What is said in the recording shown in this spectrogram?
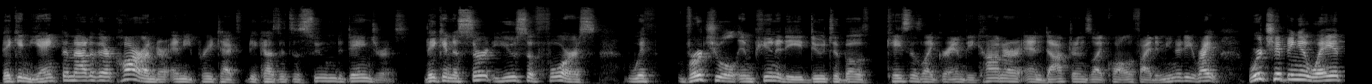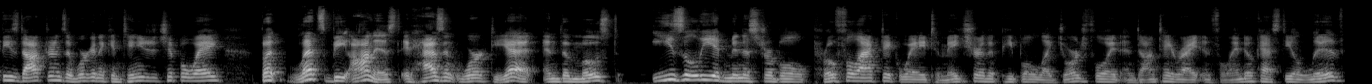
They can yank them out of their car under any pretext because it's assumed dangerous. They can assert use of force with virtual impunity due to both cases like Graham v. Connor and doctrines like qualified immunity, right? We're chipping away at these doctrines and we're going to continue to chip away. But let's be honest, it hasn't worked yet. And the most easily administrable prophylactic way to make sure that people like George Floyd and Daunte Wright and Philando Castile live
